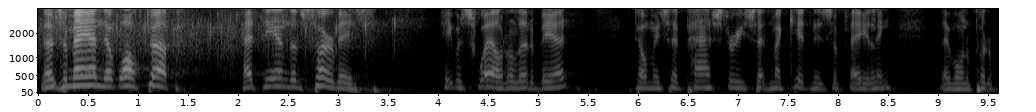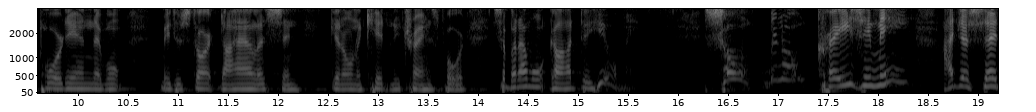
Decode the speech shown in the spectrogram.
There's a man that walked up at the end of service. He was swelled a little bit. He told me, he said, Pastor, he said, my kidneys are failing. They want to put a port in. They want me to start dialysis and get on a kidney transport. He said, but I want God to heal me. So, you know, crazy me. I just said,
